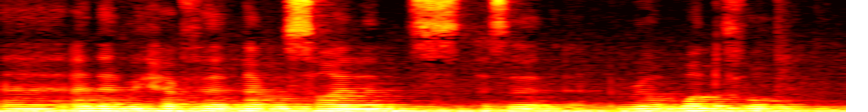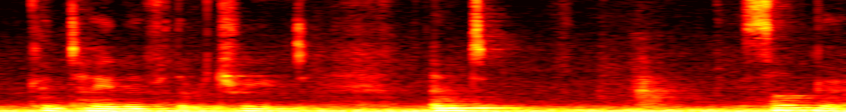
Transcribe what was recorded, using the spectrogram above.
Uh, and then we have the Noble Silence as a, real wonderful container for the retreat. And Sangha,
